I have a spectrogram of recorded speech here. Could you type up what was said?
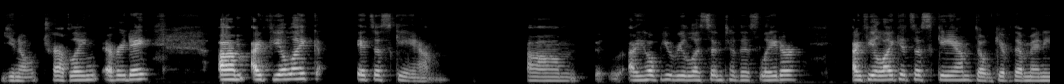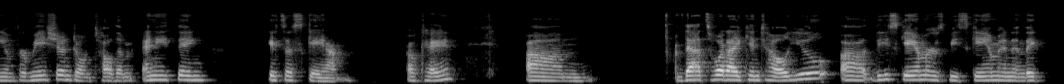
you know, traveling every day. Um, I feel like it's a scam. Um, I hope you re-listen to this later. I feel like it's a scam. Don't give them any information. Don't tell them anything. It's a scam. Okay. Um, that's what I can tell you. Uh, these scammers be scamming and they,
